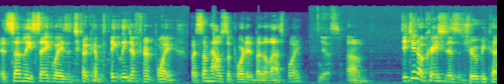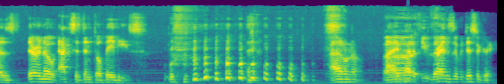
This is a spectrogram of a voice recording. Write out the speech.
it suddenly segues into a completely different point, but somehow supported by the last point. Yes. Um, did you know creation is true because there are no accidental babies? I don't know. I've had a Uh, few that- friends that would disagree.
